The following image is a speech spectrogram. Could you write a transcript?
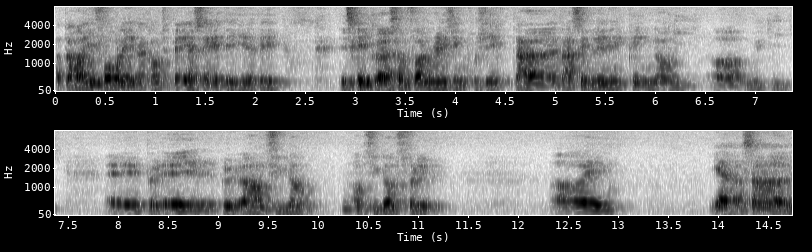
Og der var en forlag, der kom tilbage og sagde, at det her, det, det skal I gøre som fundraising-projekt. Der, der er simpelthen ikke penge nok i at udgive øh, øh, bøger om sygdom, om sygdomsforløb. Og, øh, ja, og så,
